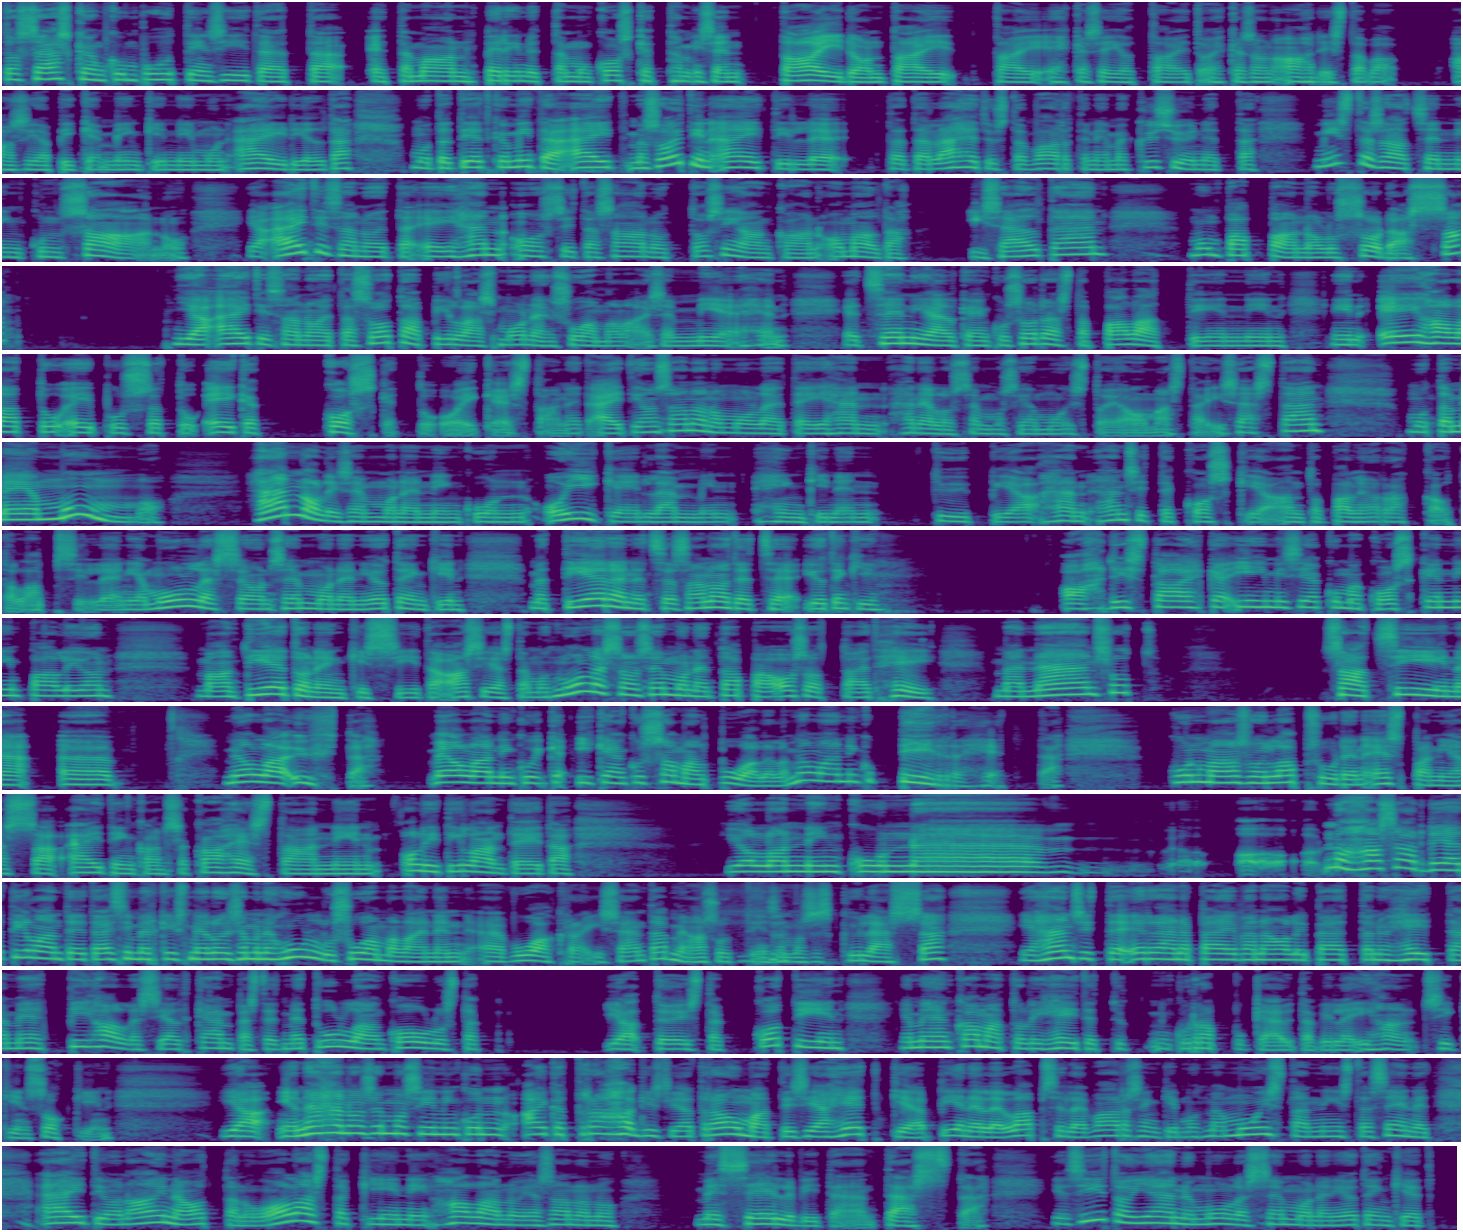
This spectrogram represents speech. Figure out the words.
Tuossa äsken, kun puhuttiin siitä, että, että mä oon perinnyt tämän mun koskettamisen taidon, tai, tai ehkä se ei ole taito, ehkä se on ahdistava asia pikemminkin, niin mun äidiltä. Mutta tiedätkö mitä, äit, mä soitin äitille tätä lähetystä varten ja mä kysyin, että mistä sä oot sen niin kuin saanut. Ja äiti sanoi, että ei hän ole sitä saanut tosiaankaan omalta isältään. Mun pappa on ollut sodassa – ja äiti sanoi, että sota pilasi monen suomalaisen miehen. Et sen jälkeen, kun sodasta palattiin, niin, niin ei halattu, ei pussattu eikä koskettu oikeastaan. Et äiti on sanonut mulle, että ei hän, hänellä ole semmoisia muistoja omasta isästään. Mutta meidän mummo, hän oli semmoinen niin kuin oikein lämmin henkinen tyyppi ja hän, hän sitten koski ja antoi paljon rakkautta lapsilleen. Ja mulle se on semmoinen jotenkin, mä tiedän, että sä sanoit, että se jotenkin – ahdistaa ehkä ihmisiä, kun mä kosken niin paljon. Mä oon tietoinenkin siitä asiasta, mutta mulle se on semmoinen tapa osoittaa, että hei, mä näen sut, sä oot siinä, ö, me ollaan yhtä. Me ollaan niinku ikään kuin samalla puolella, me ollaan niinku perhettä. Kun mä asuin lapsuuden Espanjassa äitin kanssa kahdestaan, niin oli tilanteita, jolloin niin kuin, no hazardeja tilanteita. Esimerkiksi meillä oli semmoinen hullu suomalainen vuokraisäntä. Me asuttiin semmoisessa kylässä. Ja hän sitten eräänä päivänä oli päättänyt heittää meidät pihalle sieltä kämpästä, että me tullaan koulusta ja töistä kotiin. Ja meidän kamat oli heitetty niin kuin rappukäytäville ihan sikin sokin. Ja, ja nämähän on semmoisia niin aika traagisia, traumaattisia hetkiä pienelle lapselle varsinkin, mutta mä muistan niistä sen, että äiti on aina ottanut olasta kiinni, halannut ja sanonut, me selvitään tästä. Ja siitä on jäänyt mulle semmoinen jotenkin, että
